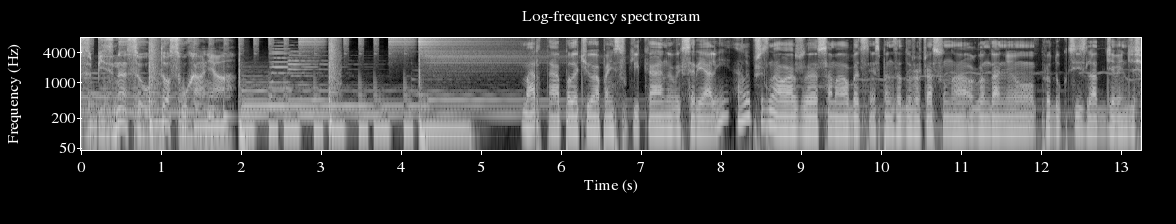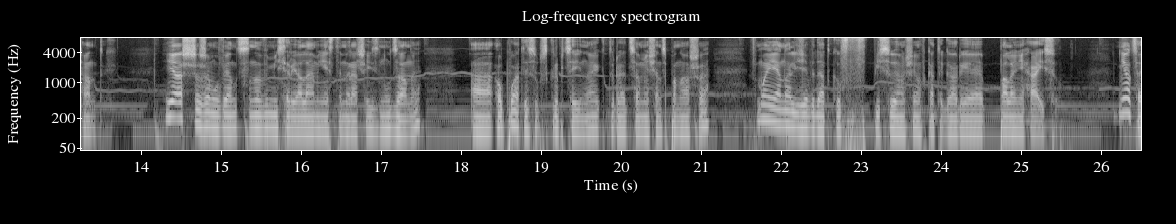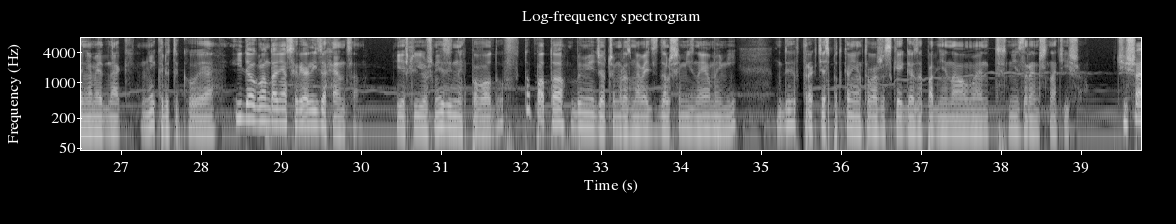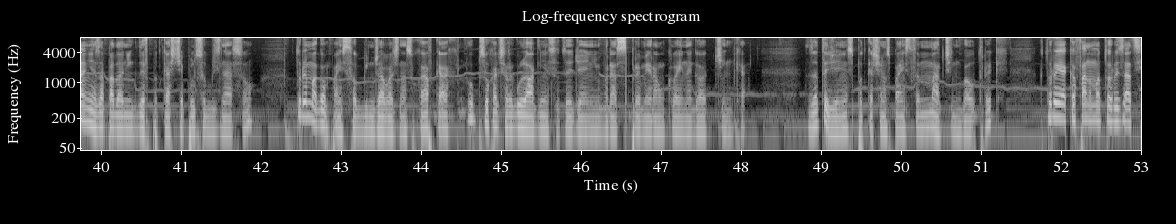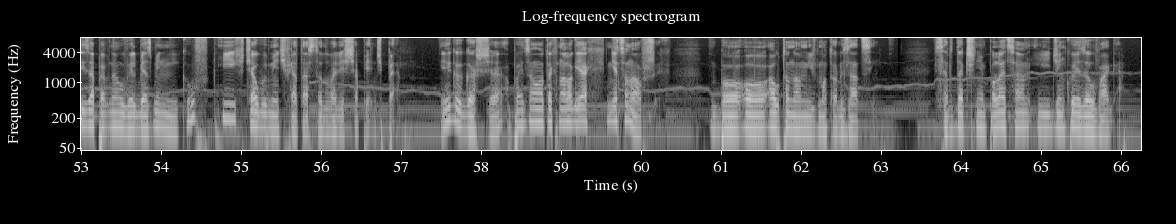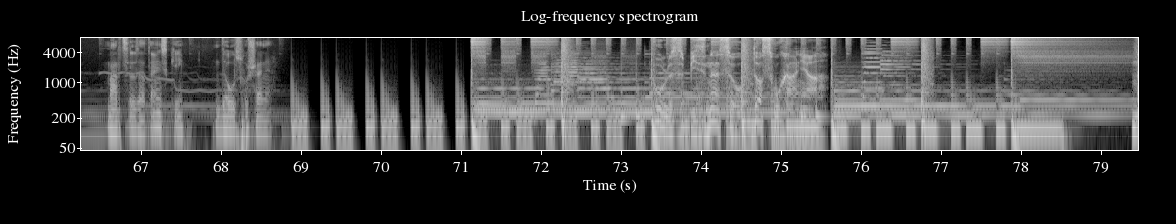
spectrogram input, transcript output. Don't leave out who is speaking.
Speaker 1: Puls biznesu do słuchania.
Speaker 2: Marta poleciła Państwu kilka nowych seriali, ale przyznała, że sama obecnie spędza dużo czasu na oglądaniu produkcji z lat 90. Ja szczerze mówiąc, nowymi serialami jestem raczej znudzony, a opłaty subskrypcyjne, które co miesiąc ponoszę, w mojej analizie wydatków wpisują się w kategorię palenie hajsu. Nie oceniam jednak, nie krytykuję i do oglądania seriali zachęcam. Jeśli już nie z innych powodów, to po to, by mieć o czym rozmawiać z dalszymi znajomymi, gdy w trakcie spotkania towarzyskiego zapadnie na moment niezręczna cisza. Cisza nie zapada nigdy w podcaście Pulsu Biznesu, który mogą Państwo binge'ować na słuchawkach lub słuchać regularnie co tydzień wraz z premierą kolejnego odcinka. Za tydzień spotka się z Państwem Marcin Bołtryk, który jako fan motoryzacji zapewne uwielbia zmienników i chciałby mieć Fiata 125P. Jego goście opowiedzą o technologiach nieco nowszych, bo o autonomii w motoryzacji. Serdecznie polecam i dziękuję za uwagę. Marcel Zatański, do usłyszenia.
Speaker 1: Puls biznesu do słuchania.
